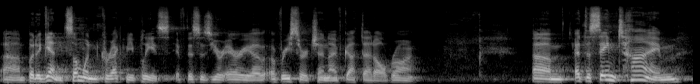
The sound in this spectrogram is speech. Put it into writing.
Um, but again, someone correct me, please, if this is your area of research and I've got that all wrong. Um, at the same time,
